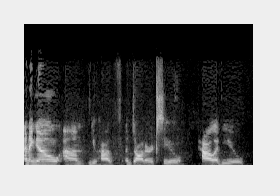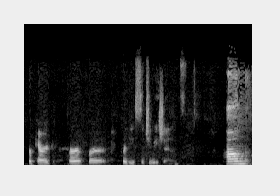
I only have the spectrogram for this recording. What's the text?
And i know um, you have a daughter too. How have you prepared her for for these situations? Um,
